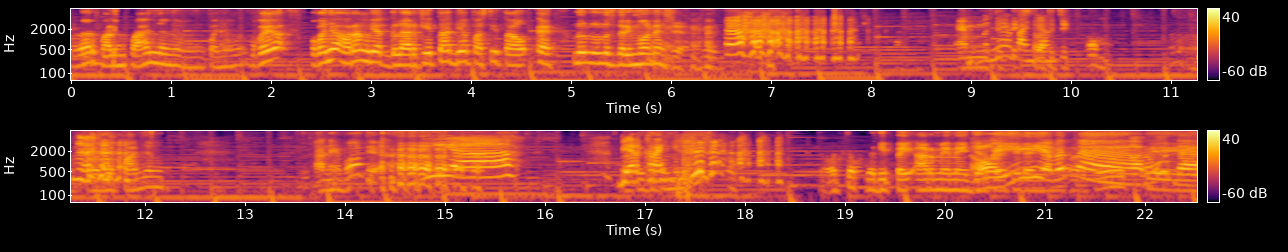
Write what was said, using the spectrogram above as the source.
gelar paling panjang emang panjang. Pokoknya pokoknya orang lihat gelar kita dia pasti tahu eh lu lulus dari Monash ya. M titik panjang. strategic com. Panjang Aneh banget ya. iya. Biar keren. Cocok jadi PR manager Oh iya benar. Iya, Udah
